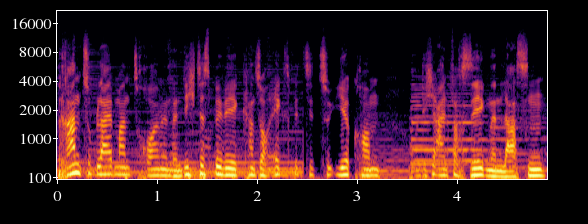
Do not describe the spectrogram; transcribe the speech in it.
dran zu bleiben an Träumen, wenn dich das bewegt, kannst du auch explizit zu ihr kommen und dich einfach segnen lassen.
